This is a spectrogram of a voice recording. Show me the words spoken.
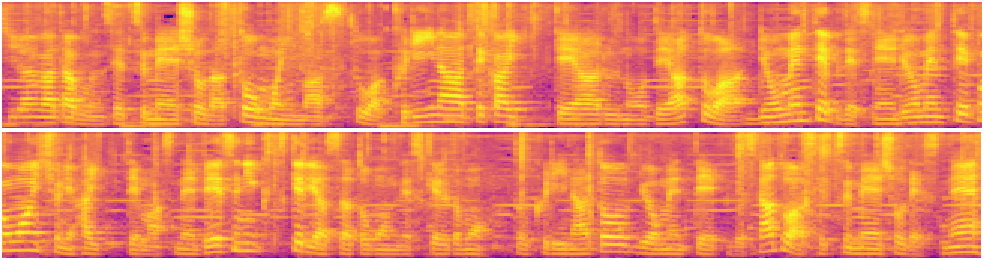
ちらが多分説明書だと思います。あとはクリーナーって書いてあるのであとは両面テープですね。両面テープも一緒に入ってますね。ベースにくっつけるやつだと思うんですけれどもとクリーナーと両面テープですね。あとは説明書ですね。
